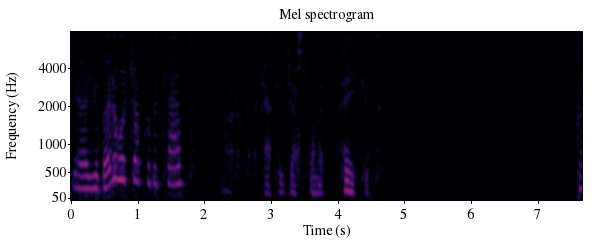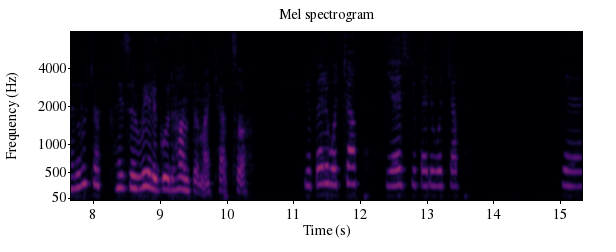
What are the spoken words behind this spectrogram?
Yeah, you better watch out for the cat. Oh, look at the cat. He just want to take it. Better watch out. He's a really good hunter, my cat, so you better watch up. Yes, you better watch up. Yeah.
